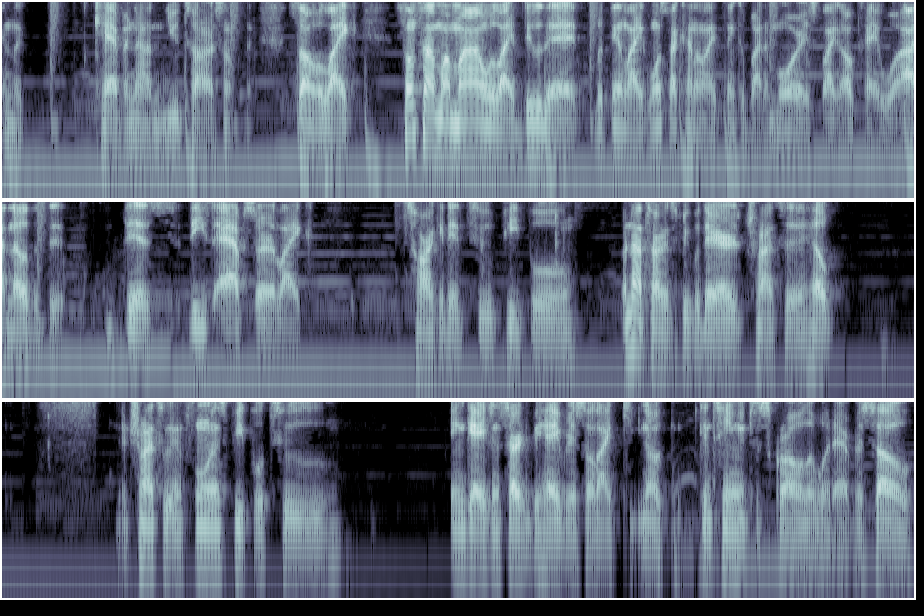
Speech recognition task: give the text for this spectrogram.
in a cabin out in utah or something so like sometimes my mind will like do that but then like once i kind of like think about it more it's like okay well i know that the, this these apps are like targeted to people or not targeted to people they're trying to help they're trying to influence people to engage in certain behaviors so like you know continuing to scroll or whatever. So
